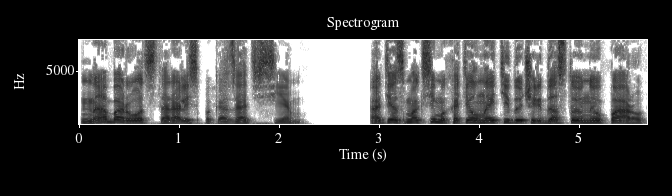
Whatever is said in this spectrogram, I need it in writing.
наоборот, старались показать всем. Отец Максима хотел найти дочери достойную пару,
